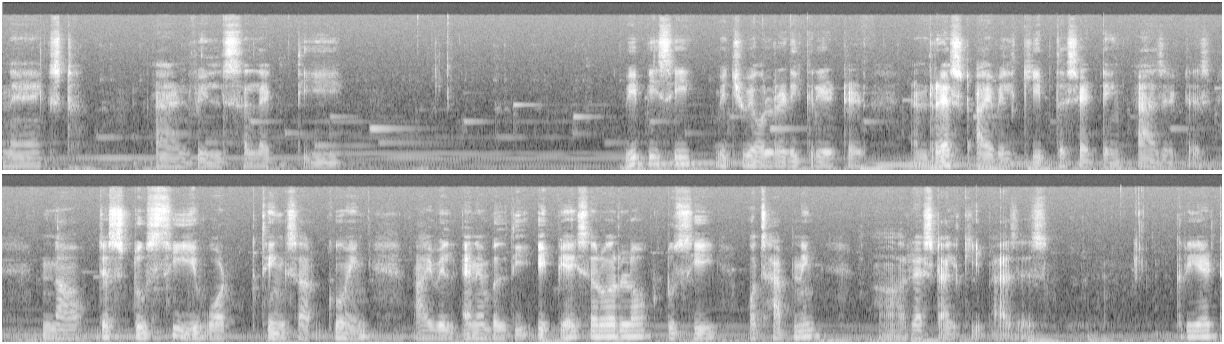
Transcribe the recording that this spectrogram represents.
next and we'll select the VPC which we already created and rest I will keep the setting as it is. Now just to see what things are going I will enable the API server log to see what's happening. Uh, rest I'll keep as is. Create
